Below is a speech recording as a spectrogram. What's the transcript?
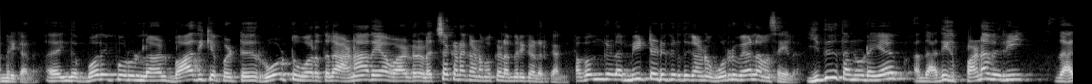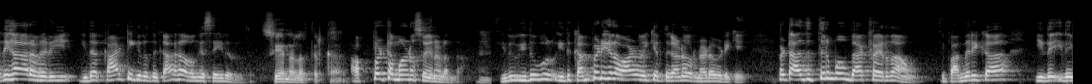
அமெரிக்காவில் இந்த போதைப்பொருளால் பாதிக்கப்பட்டு ரோட்டு ஓரத்தில் அனாதையாக வாழ்கிற லட்சக்கணக்கான மக்கள் அமெரிக்காவில் இருக்காங்க. அவங்கள மீட்டெடுக்கிறதுக்கான ஒரு வேலை அவன் செய்யலை. இது தன்னுடைய அந்த அதிக பணவெறி இந்த அதிகார வெறி இதை காட்டிக்கிறதுக்காக அவங்க செய்கிறது. சுயநலத்திற்காக. அப்பட்டமான சுயநலம் தான். இது இது இது கம்பெனிகளை வாழ வைக்கிறதுக்கான ஒரு நடவடிக்கை. பட் அது திரும்பவும் பேக் ஃபயர் தான் ஆகும். இப்போ அமெரிக்கா இதை இதை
